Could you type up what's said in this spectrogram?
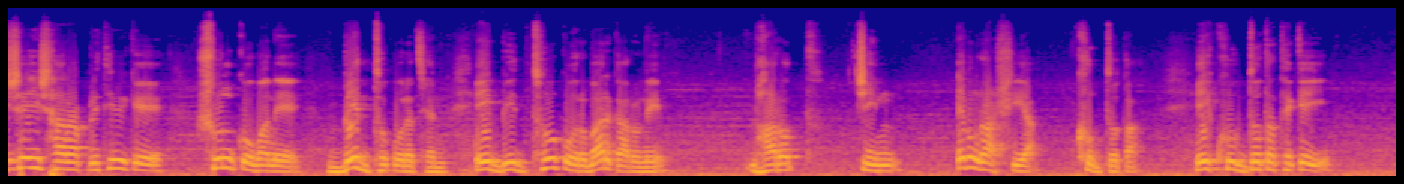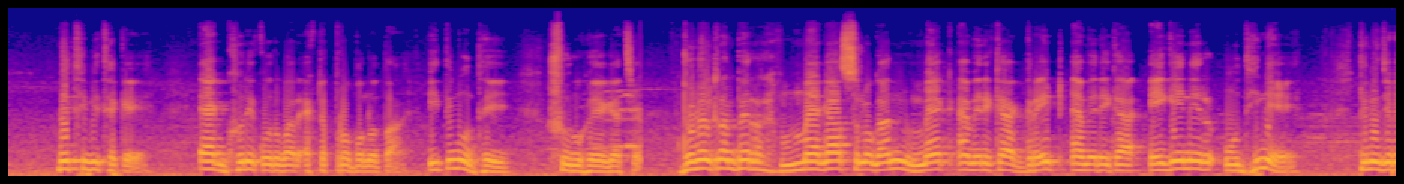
এসেই সারা পৃথিবীকে শুল্ক মানে বিদ্ধ করেছেন। এই বিদ্ধ করবার কারণে ভারত, চীন এবং রাশিয়া ক্ষুব্ধতা। এই ক্ষুব্ধতা থেকেই পৃথিবী থেকে এক ঘুরে করবার একটা প্রবণতা ইতিমধ্যেই শুরু হয়ে গেছে। ডোনাল্ড ট্রাম্পের mega slogan make America great America এগেনের অধীনে তিনি যে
